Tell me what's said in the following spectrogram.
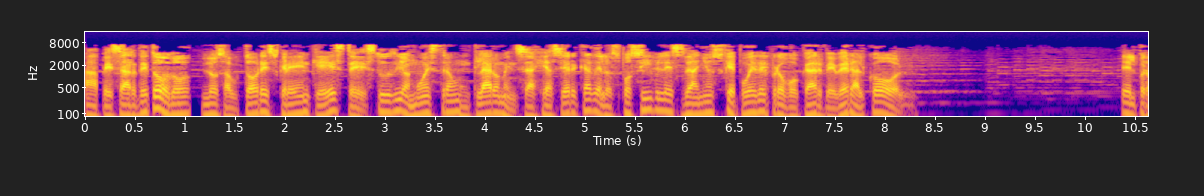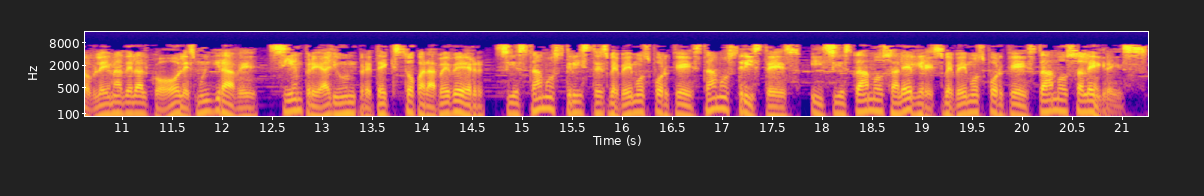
A pesar de todo, los autores creen que este estudio muestra un claro mensaje acerca de los posibles daños que puede provocar beber alcohol. El problema del alcohol es muy grave, siempre hay un pretexto para beber, si estamos tristes bebemos porque estamos tristes, y si estamos alegres bebemos porque estamos alegres.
